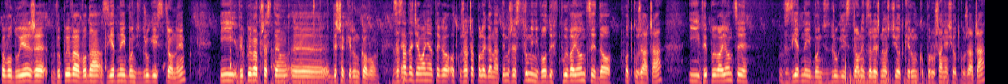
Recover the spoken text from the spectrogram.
powoduje, że wypływa woda z jednej bądź z drugiej strony i wypływa przez tę e, dyszę kierunkową. Zasada działania tego odkurzacza polega na tym, że strumień wody wpływający do odkurzacza i wypływający z jednej bądź z drugiej strony, w zależności od kierunku poruszania się odkurzacza,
